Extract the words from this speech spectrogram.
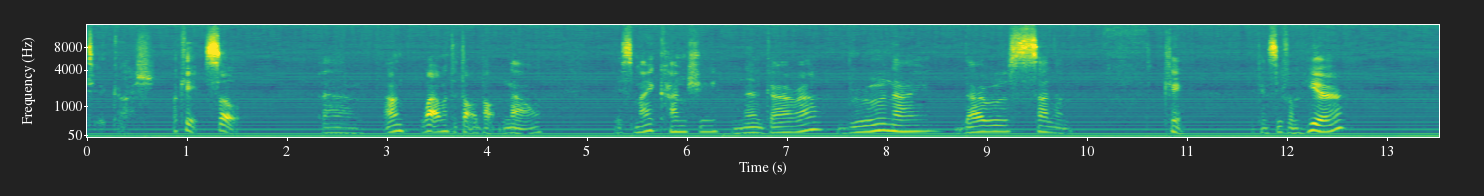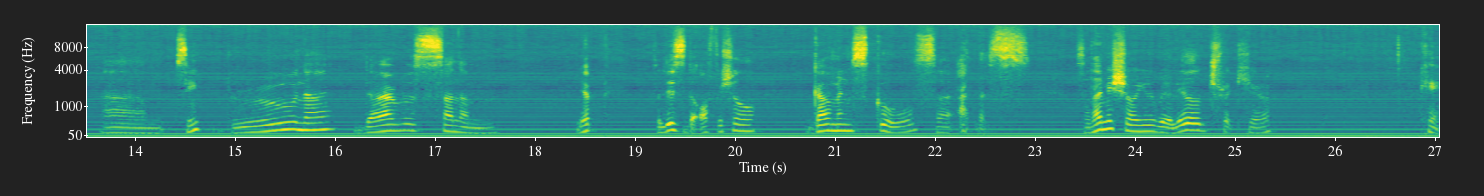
dear gosh. Okay, so um, I want, what I want to talk about now is my country, Negara, Brunei, Darussalam. Okay, you can see from here. Um, see, Brunei, Darussalam. So this is the official government schools uh, atlas. So let me show you a little trick here. Okay.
